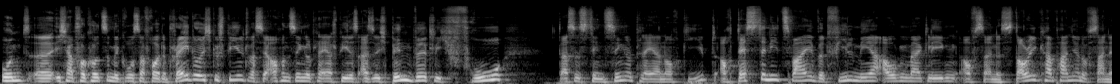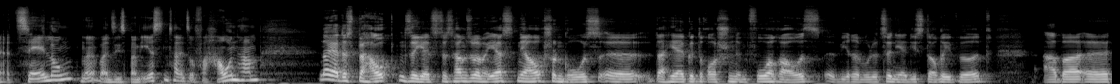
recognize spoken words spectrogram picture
Und äh, ich habe vor kurzem mit großer Freude Prey durchgespielt, was ja auch ein Singleplayer-Spiel ist. Also ich bin wirklich froh, dass es den Singleplayer noch gibt. Auch Destiny 2 wird viel mehr Augenmerk legen auf seine Story-Kampagnen, auf seine Erzählung, ne, weil sie es beim ersten Teil so verhauen haben. Naja, das behaupten sie jetzt. Das haben sie beim ersten Jahr auch schon groß äh, dahergedroschen im Voraus, äh, wie revolutionär die Story wird. Aber äh,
